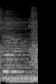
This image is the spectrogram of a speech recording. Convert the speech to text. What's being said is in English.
sun.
